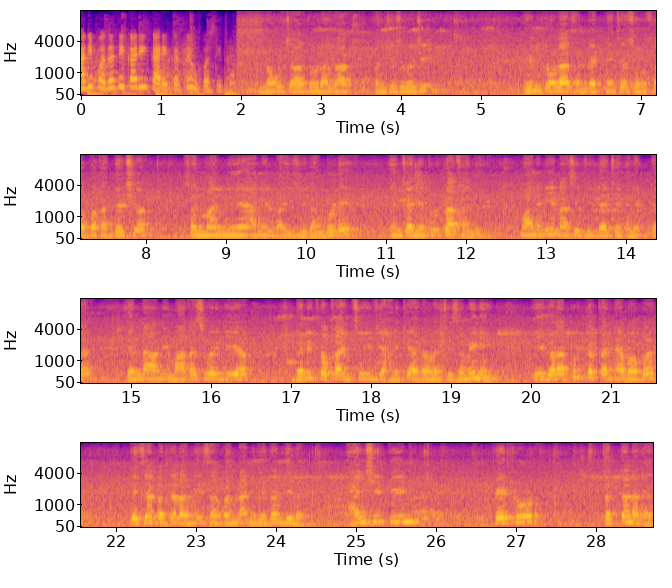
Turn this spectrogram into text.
आदी पदाधिकारी कार्यकर्ते उपस्थित होते. नऊ चार दोन हजार पंचवीस रोजी भीमटोला संघटनेचे संस्थापक अध्यक्ष सन्माननीय अनिलभाईजी गांगुर्डे यांच्या नेतृत्वाखाली माननीय नाशिक जिल्ह्याचे कलेक्टर यांना आम्ही मागासवर्गीय दलित लोकांची जी हडके आढळल्याची जमीन आहे ती गळाकृत करण्याबाबत त्याच्याबद्दल आम्ही सर्वांना निवेदन दिलं. ऐंशी तीन पेट रोड दत्तनगर.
